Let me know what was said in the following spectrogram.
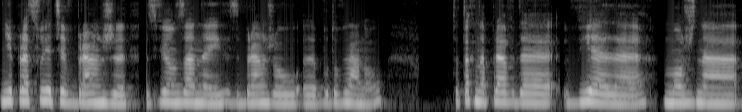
nie pracujecie w branży związanej z branżą e, budowlaną, to tak naprawdę wiele można,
